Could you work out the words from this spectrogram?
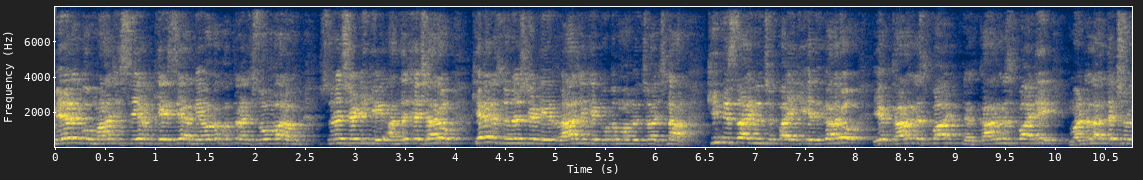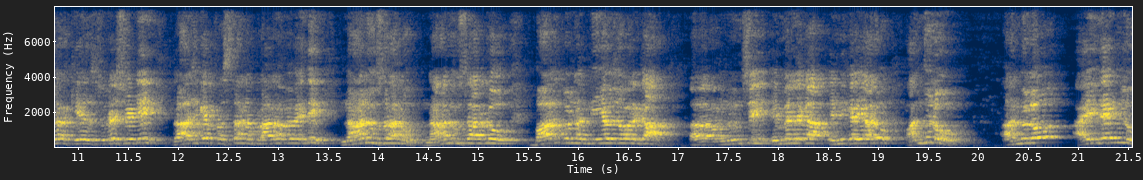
మేరకు మాజీ సీఎం కేసీఆర్ నియామక పత్రాన్ని సోమవారం సురేష్ రెడ్డికి అందజేశారు. కేఆర్ సురేష్ రెడ్డి రాజకీయ కుటుంబం నుంచి వచ్చిన కింది స్థాయి నుంచి పైకి ఎదిగారు. ఈ కాంగ్రెస్ పార్టీ కాంగ్రెస్ పార్టీ మండల అధ్యక్షుడిగా కేఎల్ సురేష్ రెడ్డి రాజకీయ ప్రస్థానం ప్రారంభమైంది. నాలుగు సార్లు నాలుగు సార్లు బాల్కొండ నియోజకవర్గ నుంచి ఎమ్మెల్యేగా ఎన్నికయ్యారు. అందులో అందులో ఐదేళ్ళు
